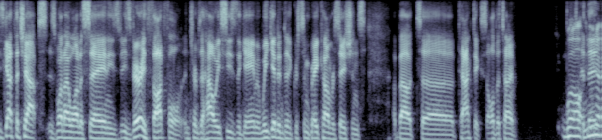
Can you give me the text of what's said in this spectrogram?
he's got the chops, is what I want to say, and he's he's very thoughtful in terms of how he sees the game, and we get into some great conversations about uh, tactics all the time. Well, then, you know,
